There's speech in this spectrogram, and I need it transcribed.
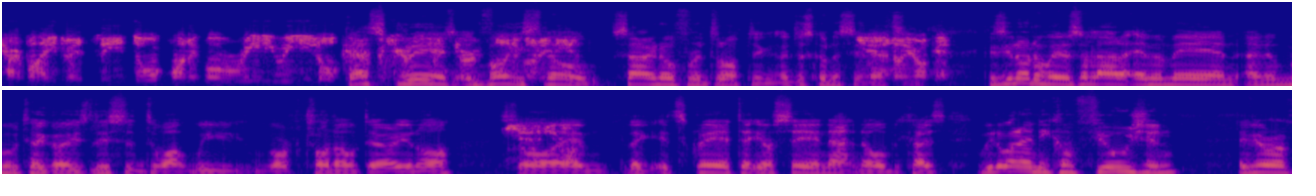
carbohydrates. So you don't want to go really, really low. That's great advice. No, sorry, no for interrupting. I'm just going to say Yeah, that's no, you're okay. because you know the way there's a lot of MMA and and Muay Thai guys listen to what we were throwing out there. You know, so Yeah, sure. um, like it's great that you're saying that now because we don't want any confusion. If you're a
